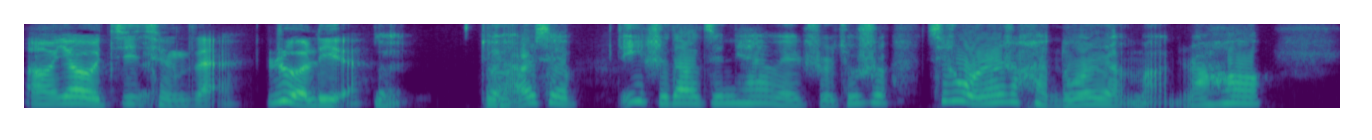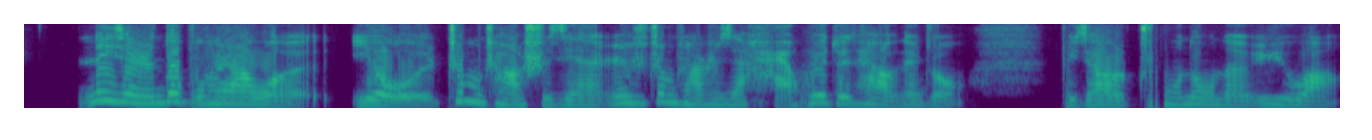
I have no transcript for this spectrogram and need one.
嗯，要有激情在，热烈。对对，而且一直到今天为止，就是其实我认识很多人嘛，然后。那些人都不会让我有这么长时间认识，这么长时间还会对他有那种比较冲动的欲望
